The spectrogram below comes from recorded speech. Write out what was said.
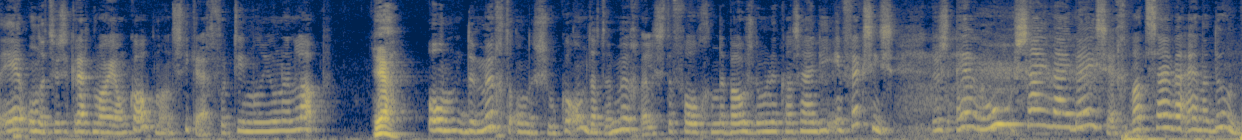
eh, ondertussen krijgt Marjan Koopmans, die krijgt voor 10 miljoen een lab. Ja. om de mug te onderzoeken, omdat een mug wel eens de volgende boosdoener kan zijn die infecties. Dus hè, hoe zijn wij bezig? Wat zijn wij aan het doen?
